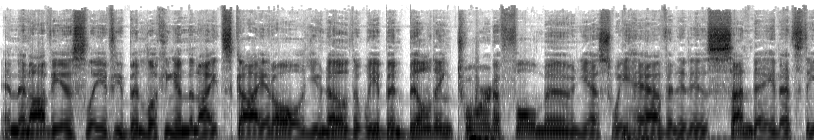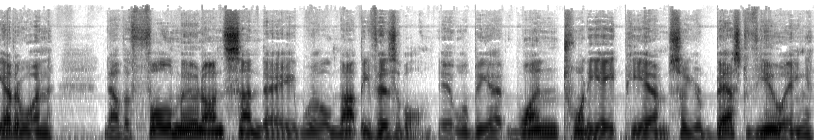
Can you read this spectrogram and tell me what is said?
And then obviously, if you've been looking in the night sky at all, you know that we have been building toward a full moon. Yes, we have. And it is Sunday. That's the other one. Now the full moon on Sunday will not be visible. It will be at 1:28 p.m. So your best viewing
